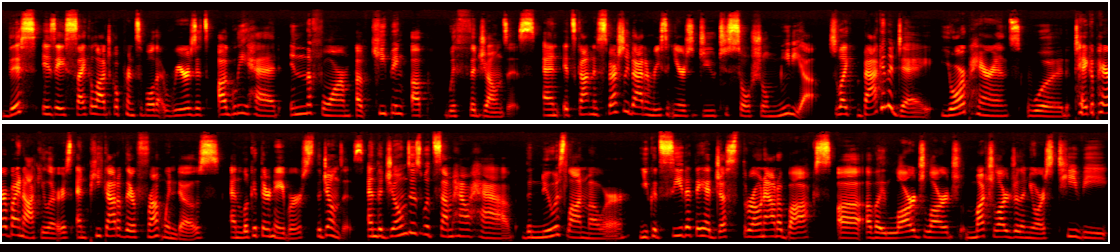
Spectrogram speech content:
this is a psychological principle that rears its ugly head in the form of keeping up with the Joneses. And it's gotten especially bad in recent years due to social media. So, like back in the day, your parents would take a pair of binoculars and peek out of their front windows and look at their neighbors, the Joneses. And the Joneses would somehow have the newest lawnmower. You could see that they had just thrown out a box uh, of a large, large, much larger than yours TV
